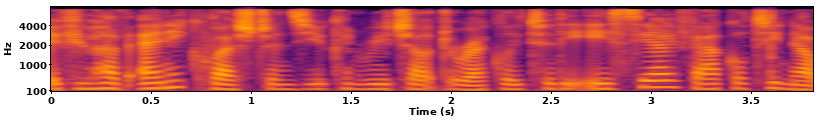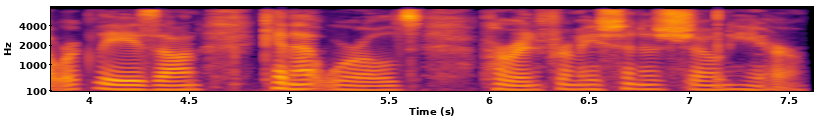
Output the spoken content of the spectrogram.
If you have any questions, you can reach out directly to the ACI Faculty Network Liaison, Kennette Worlds. Her information is shown here.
